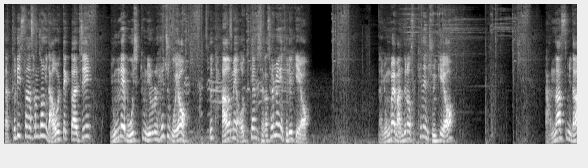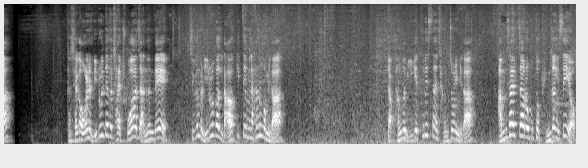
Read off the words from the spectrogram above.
자, 트리스타나 삼성이 나올 때까지 6렙 50킴 리롤을 해주고요. 그 다음에 어떻게 하는지 제가 설명해 드릴게요. 자, 용발 만들어서 캐넨 줄게요. 자, 안 나왔습니다. 자, 제가 원래 리롤 덱을 잘 좋아하지 않는데 지금은 리롤 각이 나왔기 때문에 하는 겁니다. 자, 방금 이게 트리스탄의 장점입니다. 암살자로부터 굉장히 세요.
